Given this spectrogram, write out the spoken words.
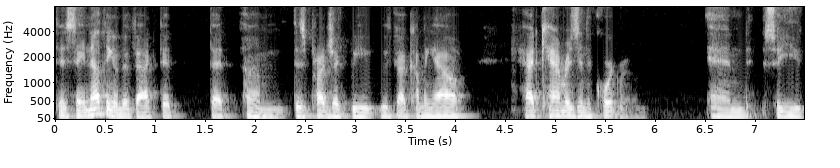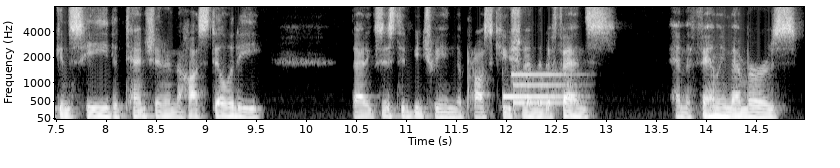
To say nothing of the fact that that um, this project we we've got coming out had cameras in the courtroom, and so you can see the tension and the hostility that existed between the prosecution and the defense and the family members.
